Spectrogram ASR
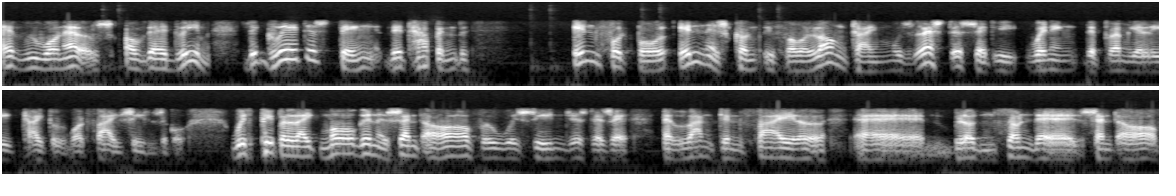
everyone else of their dream. The greatest thing that happened in football in this country for a long time was Leicester City winning the Premier League title, what, five seasons ago, with people like Morgan, a centre half, who was seen just as a, a rank and file, uh, blood and thunder centre half,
